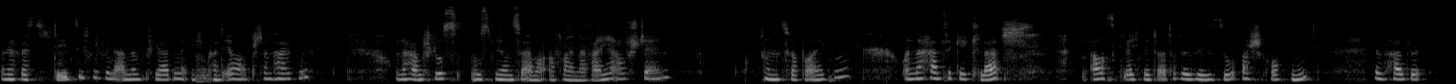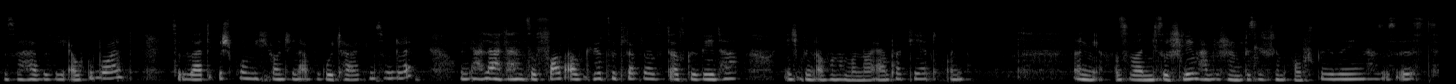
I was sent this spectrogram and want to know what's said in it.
Und er versteht sich nicht mit den anderen Pferden. Ich konnte immer Abstand halten. Und nach am Schluss mussten wir uns einmal auf eine Reihe aufstellen und uns verbeugen. Und dann hat sie geklatscht. Und ausgerechnet dort hat er sich so erschrocken. Dann hatte, also hat er sich aufgebäumt, zur Seite gesprungen. Ich konnte ihn aber gut halten zum Glück. Und alle anderen sofort aufgehört zu klatschen, als ich das gesehen habe. Und ich bin einfach nochmal neu einparkiert. Und ja, und ja, es war nicht so schlimm. Habe schon ein bisschen schlimm ausgesehen, als es ist.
